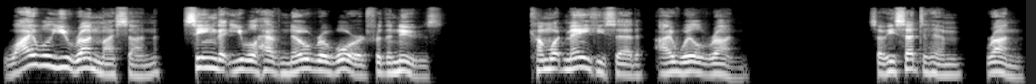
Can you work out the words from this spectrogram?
Why will you run, my son, seeing that you will have no reward for the news? Come what may, he said, I will run. So he said to him, Run.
